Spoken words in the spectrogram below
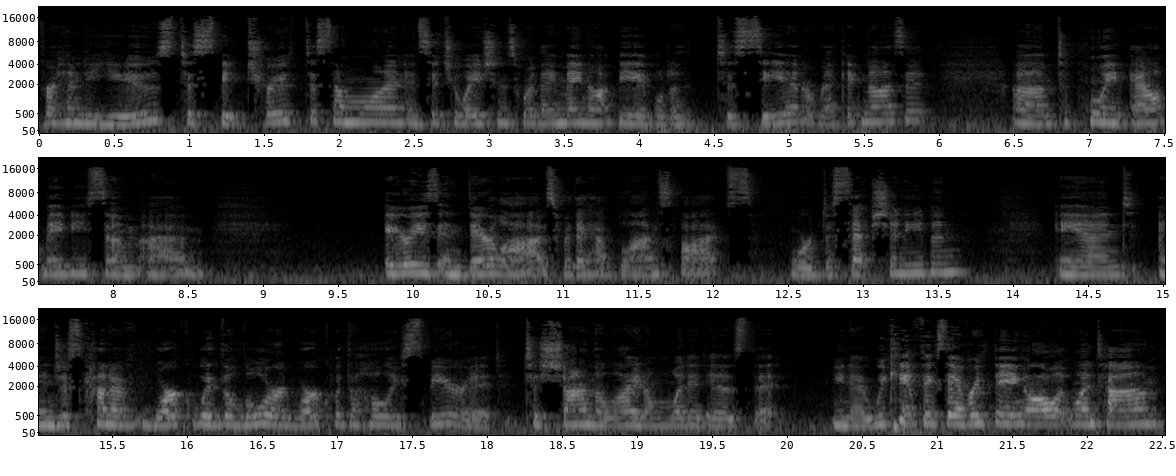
for Him to use to speak truth to someone in situations where they may not be able to, to see it or recognize it, um, to point out maybe some um, areas in their lives where they have blind spots or deception, even. And, and just kind of work with the Lord, work with the Holy Spirit to shine the light on what it is that you know, we can't fix everything all at one time,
